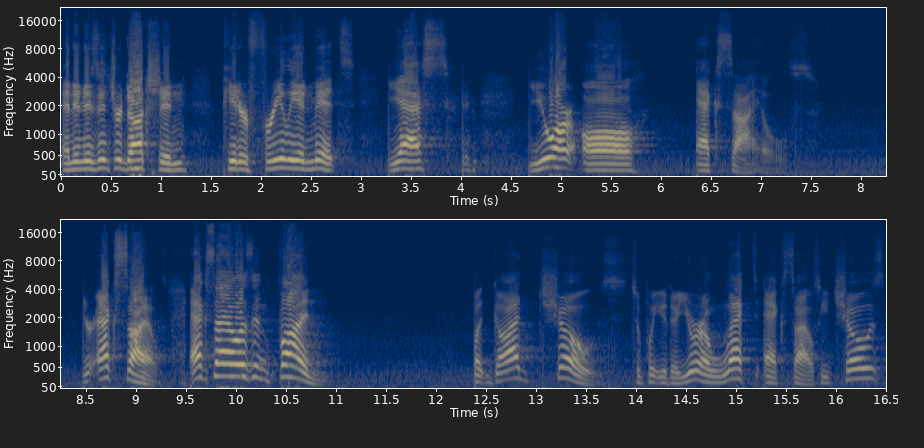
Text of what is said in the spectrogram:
And in his introduction, Peter freely admits yes, you are all exiles. You're exiles. Exile isn't fun. But God chose to put you there. You're elect exiles. He chose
